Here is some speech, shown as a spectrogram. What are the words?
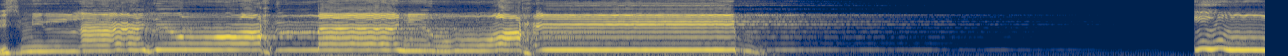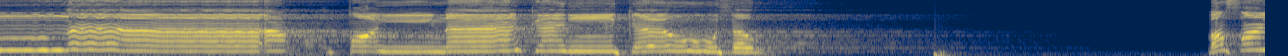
بسم الله الرحمن الرحيم. إنا أعطيناك الكوثر. فصل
